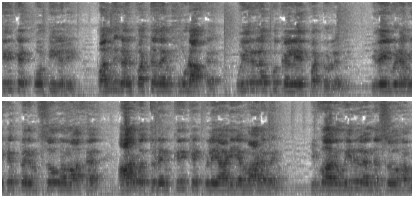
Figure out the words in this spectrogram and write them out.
கிரிக்கெட் போட்டிகளில் பந்துகள் பட்டதன் ஊடாக உயிரிழப்புகள் ஏற்பட்டுள்ளது. இதைவிட மிக பெரும் சோகமாக ஆர்வத்துடன் கிரிக்கெட் விளையாடிய மாணவன் இவ்வாறு உயிரிழந்த சோகம்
